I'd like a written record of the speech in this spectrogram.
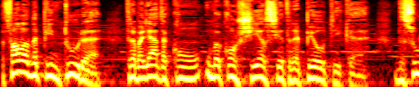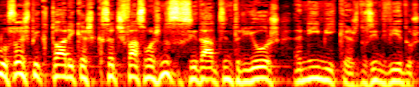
fala da pintura trabalhada com uma consciência terapêutica, de soluções pictóricas que satisfaçam as necessidades interiores, anímicas dos indivíduos,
